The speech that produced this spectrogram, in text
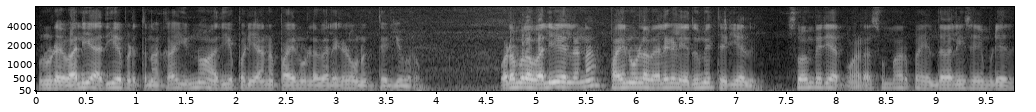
உன்னுடைய வலியை அதிகப்படுத்தினாக்கா இன்னும் அதிகப்படியான பயனுள்ள வேலைகள் உனக்கு தெரிய வரும். உடம்புல வலியே இல்லைன்னா பயனுள்ள வேலைகள் எதுவுமே தெரியாது. சோம்பேறியாக இருப்பாடா சும்மா இருப்பேன் எந்த வேலையும் செய்ய முடியாது.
